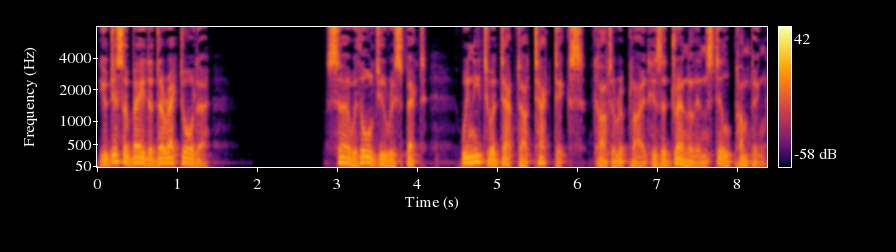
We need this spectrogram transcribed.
You disobeyed a direct order. Sir, with all due respect, we need to adapt our tactics, Carter replied, his adrenaline still pumping.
